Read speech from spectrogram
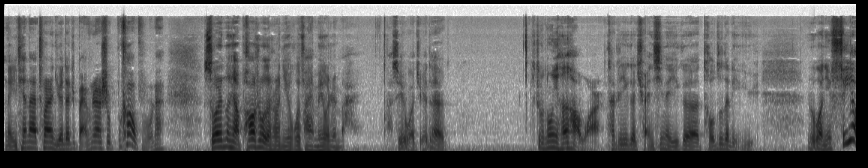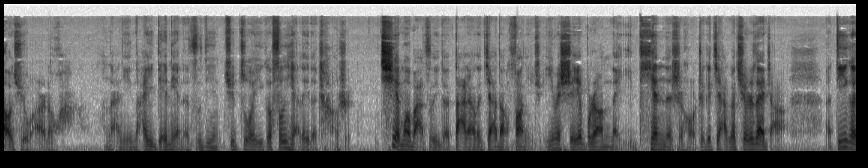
哪一天大家突然觉得这百分之二是不靠谱的，所有人都想抛售的时候，你就会发现没有人买所以我觉得。这种东西很好玩，它是一个全新的一个投资的领域。如果您非要去玩的话，那你拿一点点的资金去做一个风险类的尝试，切莫把自己的大量的家当放进去，因为谁也不知道哪一天的时候这个价格确实在涨。第一个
